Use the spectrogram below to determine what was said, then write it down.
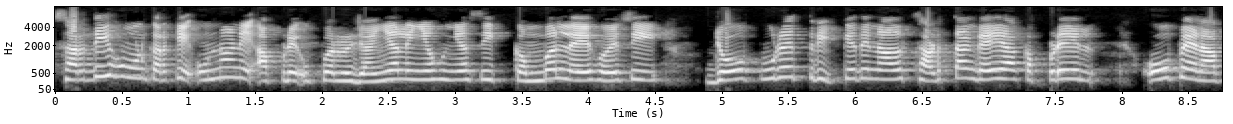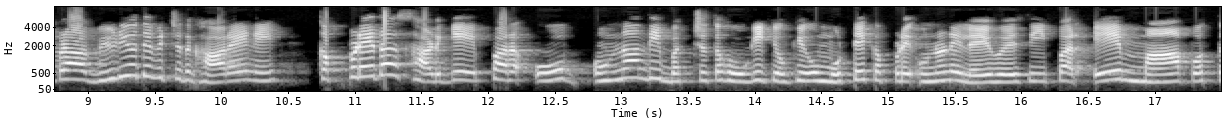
ਸਰਦੀ ਹੋਣ ਕਰਕੇ ਉਹਨਾਂ ਨੇ ਆਪਣੇ ਉੱਪਰ ਰਜਾਈਆਂ ਲਈਆਂ ਹੋਈਆਂ ਸੀ, ਕੰਬਲ ਲਏ ਹੋਏ ਸੀ, ਜੋ ਪੂਰੇ ਤਰੀਕੇ ਦੇ ਨਾਲ ਸੜ ਤਾਂ ਗਏ ਆ ਕੱਪੜੇ, ਉਹ ਭੈਣਾ ਭਰਾ ਵੀਡੀਓ ਦੇ ਵਿੱਚ ਦਿਖਾ ਰਹੇ ਨੇ। ਕੱਪੜੇ ਤਾਂ ਸੜ ਗਏ, ਪਰ ਉਹ, ਉਹਨਾਂ ਦੀ ਬਚਤ ਹੋ ਗਈ ਕਿਉਂਕਿ ਉਹ ਮੋٹے ਕੱਪੜੇ ਉਹਨਾਂ ਨੇ ਲਏ ਹੋਏ ਸੀ, ਪਰ ਇਹ ਮਾਂ ਪੁੱਤ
